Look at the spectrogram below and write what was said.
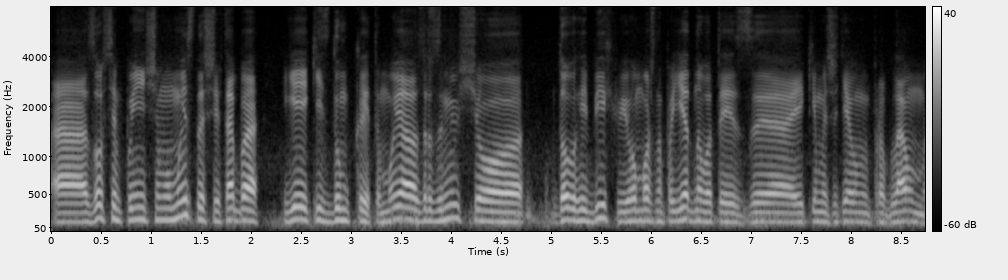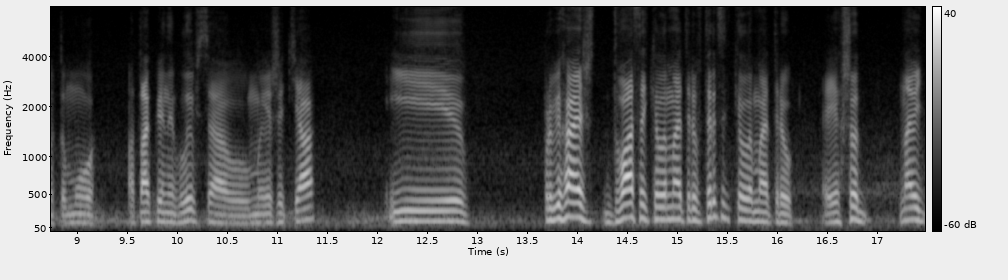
е, зовсім по-іншому мислиш і в тебе є якісь думки. Тому я зрозумів, що довгий біг його можна поєднувати з е, якимись життєвими проблемами. Тому отак він і влився в моє життя. І пробігаєш 20 кілометрів, 30 кілометрів. Якщо навіть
